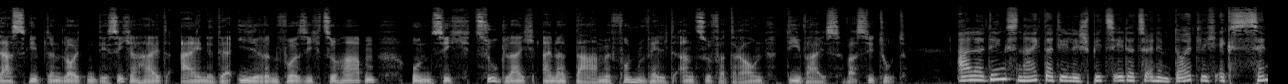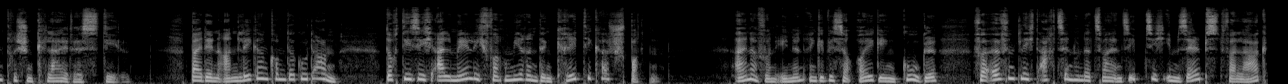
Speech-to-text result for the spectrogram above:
das gibt den Leuten die Sicherheit, eine der ihren vor sich zu haben und sich zugleich einer Dame von Welt anzuvertrauen, die weiß, was sie tut. Allerdings neigt Adele Spitzeder zu einem deutlich exzentrischen Kleiderstil. Bei den Anlegern kommt er gut an, doch die sich allmählich formierenden Kritiker spotten. Einer von ihnen, ein gewisser Eugen Google, veröffentlicht 1872 im Selbstverlag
